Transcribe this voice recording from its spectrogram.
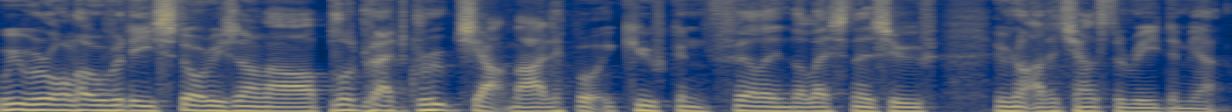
We were all over these stories on our Blood Red group chat, Matt, but you can fill in the listeners who've, who've not had a chance to read them yet.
